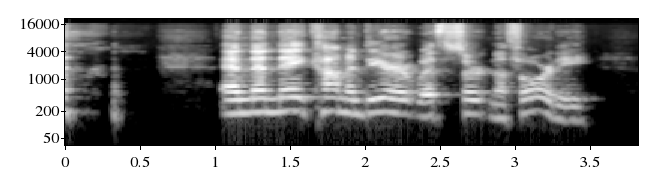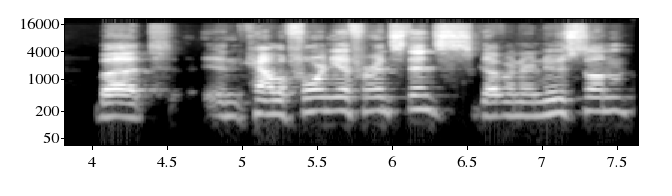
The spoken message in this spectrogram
and then they commandeer it with certain authority. But in California, for instance, Governor Newsom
